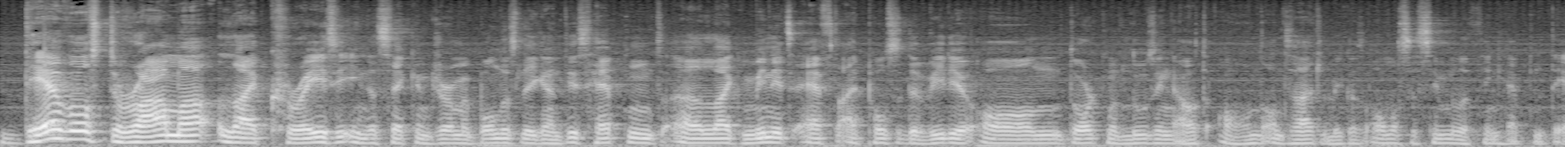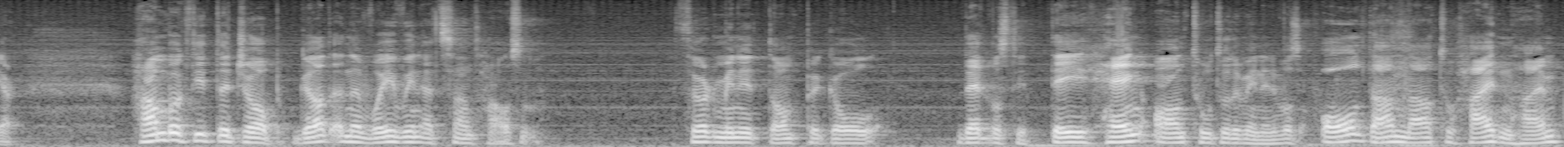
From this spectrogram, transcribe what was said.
there was drama like crazy in the second German Bundesliga, and this happened uh, like minutes after I posted the video on Dortmund losing out on, on title because almost a similar thing happened there. Hamburg did the job, got an away win at Sandhausen. Third minute, Dompe goal that was it. They hang on to, to the win. It was all done now to Heidenheim,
